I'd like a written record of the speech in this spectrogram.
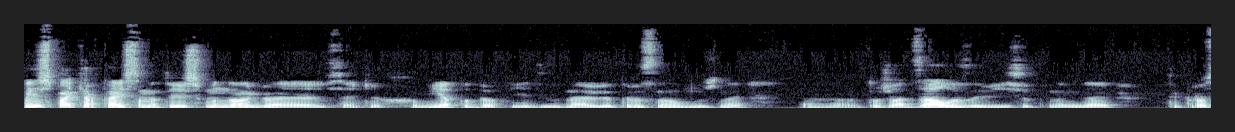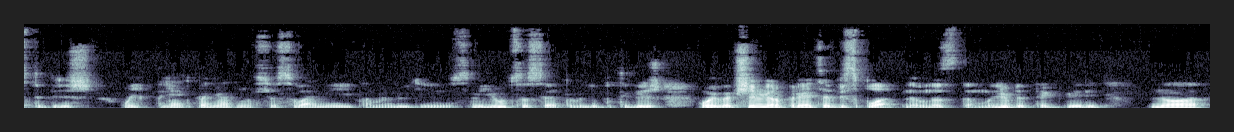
Ну, не с покерфейсом, это есть много всяких методов, я не знаю, это в основном нужно э, тоже от зала зависит. Иногда ты просто говоришь, ой, блядь, понятно все с вами, и там люди смеются с этого, либо ты говоришь, ой, вообще мероприятие бесплатное, у нас там любят так говорить, но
